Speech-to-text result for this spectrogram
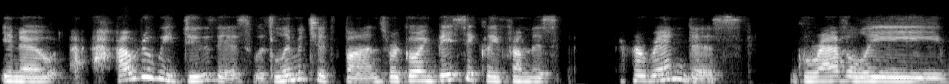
you know how do we do this with limited funds? We're going basically from this horrendous gravelly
